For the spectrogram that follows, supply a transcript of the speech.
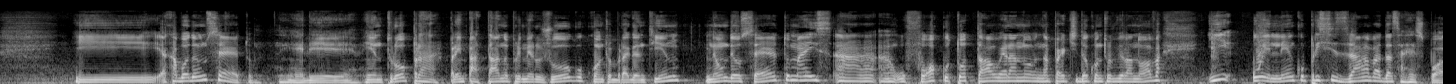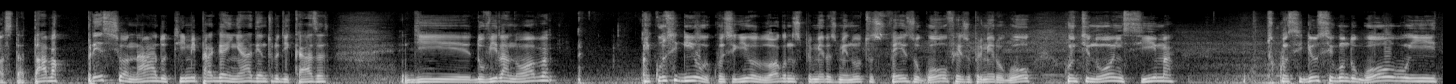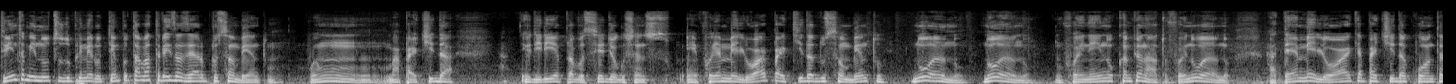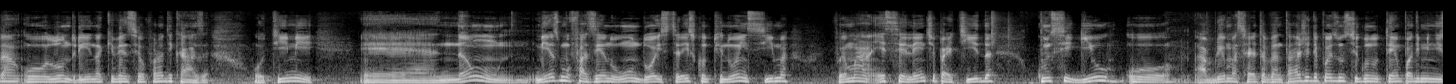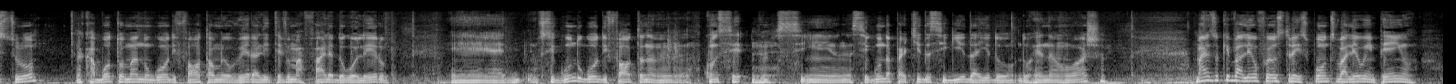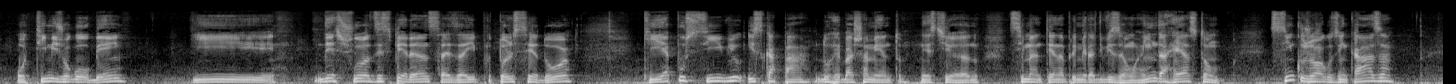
E acabou dando certo. Ele entrou para empatar no primeiro jogo contra o Bragantino, não deu certo, mas a, a, o foco total era no, na partida contra o Vila Nova e o elenco precisava dessa resposta. Tava pressionado o time para ganhar dentro de casa de, do Vila Nova e conseguiu, conseguiu logo nos primeiros minutos, fez o gol, fez o primeiro gol, continuou em cima, conseguiu o segundo gol e 30 minutos do primeiro tempo estava 3 a 0 para o São Bento. Foi um, uma partida, eu diria para você, Diogo Santos, eh, foi a melhor partida do São Bento no ano. No ano. Não foi nem no campeonato, foi no ano. Até melhor que a partida contra o Londrina que venceu fora de casa. O time é, não, mesmo fazendo um, dois, três, continua em cima. Foi uma excelente partida conseguiu o, abrir uma certa vantagem, depois no segundo tempo administrou, acabou tomando um gol de falta, ao meu ver, ali teve uma falha do goleiro. É, o segundo gol de falta na, na segunda partida seguida aí do, do Renan Rocha. Mas o que valeu foi os três pontos, valeu o empenho, o time jogou bem e deixou as esperanças aí pro torcedor que é possível escapar do rebaixamento neste ano, se manter na primeira divisão. Ainda restam cinco jogos em casa,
